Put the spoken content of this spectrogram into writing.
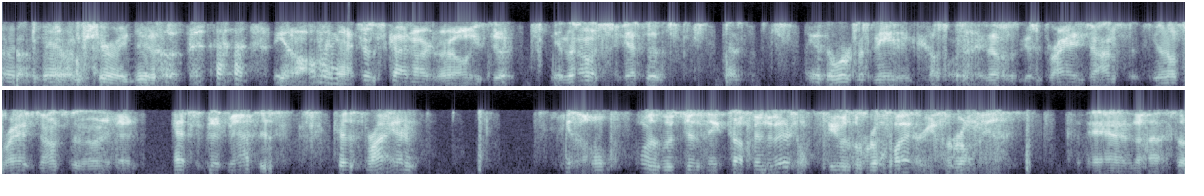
uh, man, I'm sure I do. you know, all my matches with Scott Norton are always good. You know, you get to you get to work with me and a couple of that was good. Brian Johnston, you know, Brian Johnston and I had had some good matches because Brian, you know, was legitimately a tough individual. He was a real fighter. He was a real man, and uh, so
